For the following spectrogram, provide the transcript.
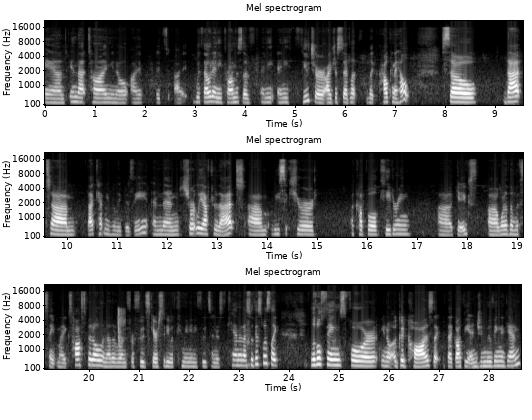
And in that time, you know, I it's I without any promise of any any future, I just said, let like how can I help? So that um, that kept me really busy. And then shortly after that, um, we secured a couple catering uh, gigs. Uh, one of them with St. Mike's Hospital, another one for food scarcity with Community Food Centers of Canada. So this was like little things for you know a good cause that, that got the engine moving again.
